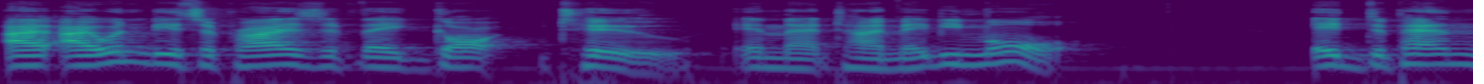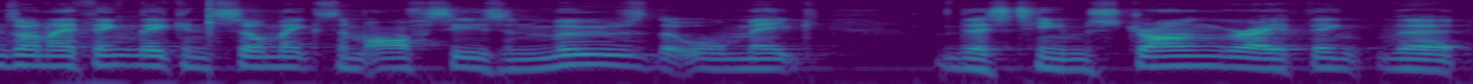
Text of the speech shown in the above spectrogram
I, I wouldn't be surprised if they got two in that time, maybe more. It depends on, I think they can still make some off-season moves that will make this team stronger. I think that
